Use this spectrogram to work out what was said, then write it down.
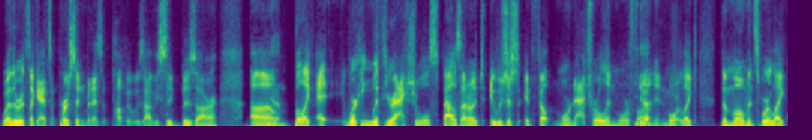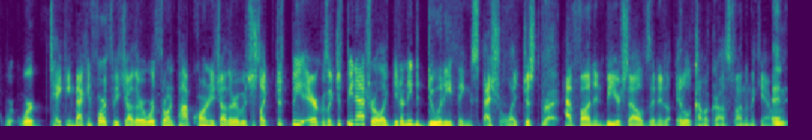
whether it's like as a person but as a puppet was obviously bizarre um Yeah. but like eh, working with your actual spouse i don't know it, was just it felt more natural and more fun Yep. and more like the moments where like we're, we're taking back and forth to each other we're throwing popcorn at each other it was just like just be eric was like just be natural like you don't need to do anything special like just Right. have fun and be yourselves and it'll it'll come across fun in the camera and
